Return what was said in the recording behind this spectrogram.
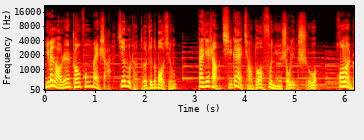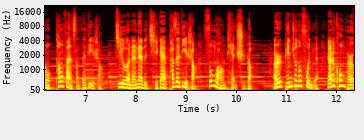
一位老人装疯卖傻，揭露着德军的暴行。大街上，乞丐抢夺妇女手里的食物，慌乱中汤饭洒在地上，饥饿难耐的乞丐趴在地上疯狂舔食着。而贫穷的妇女拿着空盆，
